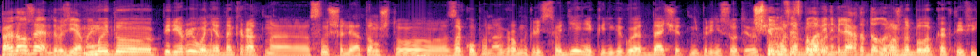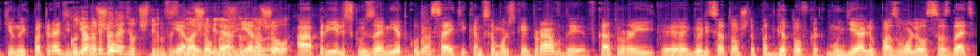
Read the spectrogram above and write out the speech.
Продолжаем, друзья мои. Мы до перерыва неоднократно слышали о том, что закопано огромное количество денег, и никакой отдачи это не принесет. И вообще можно 14,5 было, бы- миллиардов долларов. можно было бы как-то эффективно их потратить. Куда я бы ты нашел, потратил 14,5 я нашел, миллиардов подожди, я долларов? нашел апрельскую заметку на сайте «Комсомольской правды», в которой э, говорится о том, что подготовка к Мундиалю позволила создать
